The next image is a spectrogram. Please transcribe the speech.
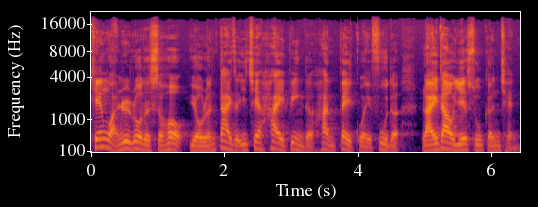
天晚日落的时候，有人带着一切害病的和被鬼附的来到耶稣跟前，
